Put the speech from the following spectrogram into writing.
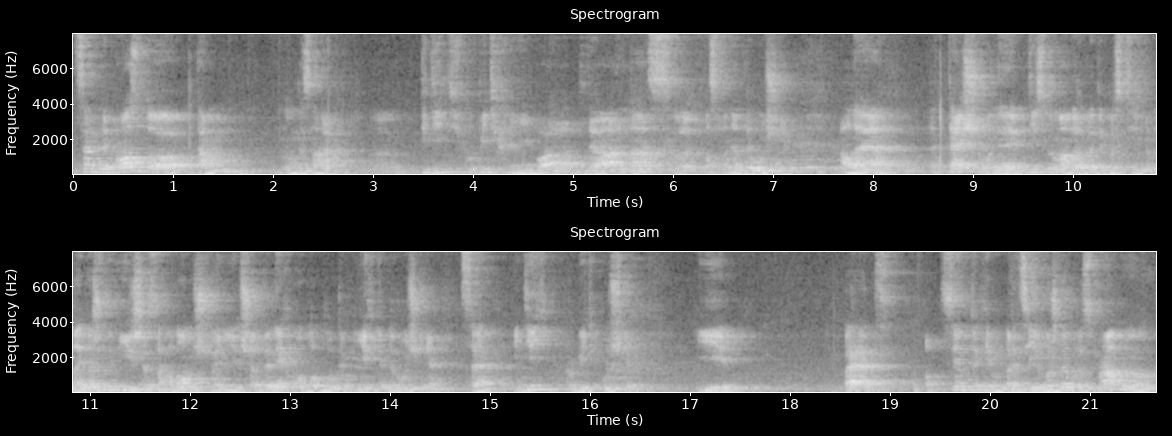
це не просто там, ну не знаю, е, підіть купіть хліба для нас, е, послання для учнів. Але те, що вони дійсно мали робити постійно, найважливіше загалом, що, що для них могло бути, їхнє доручення, це ідіть, робіть учнів. І перед цим таким, перед цією важливою справою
